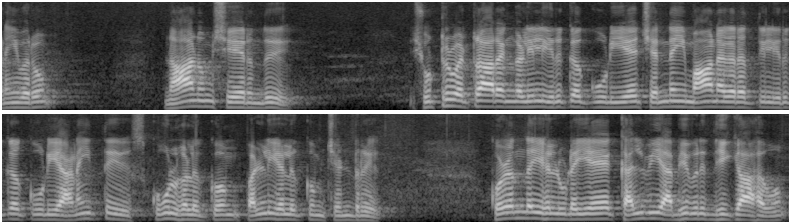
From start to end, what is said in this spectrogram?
அனைவரும் நானும் சேர்ந்து சுற்று வட்டாரங்களில் இருக்கக்கூடிய சென்னை மாநகரத்தில் இருக்கக்கூடிய அனைத்து ஸ்கூல்களுக்கும் பள்ளிகளுக்கும் சென்று குழந்தைகளுடைய கல்வி அபிவிருத்திக்காகவும்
